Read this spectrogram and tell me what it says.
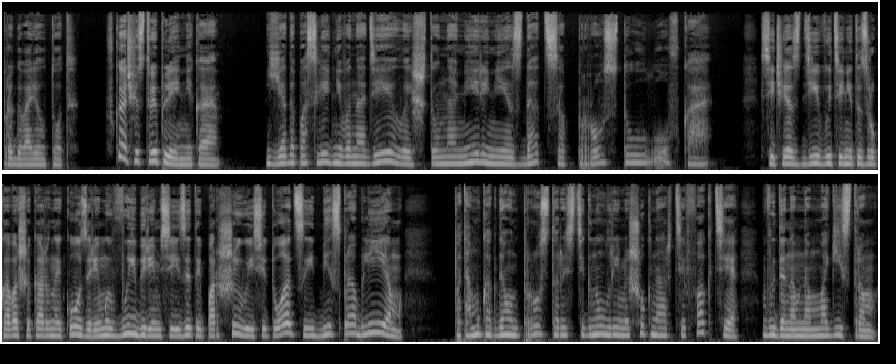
проговорил тот, — «в качестве пленника». Я до последнего надеялась, что намерение сдаться просто уловка. Сейчас Ди вытянет из рукава шикарный козырь, и мы выберемся из этой паршивой ситуации без проблем — потому когда он просто расстегнул ремешок на артефакте, выданном нам магистром,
